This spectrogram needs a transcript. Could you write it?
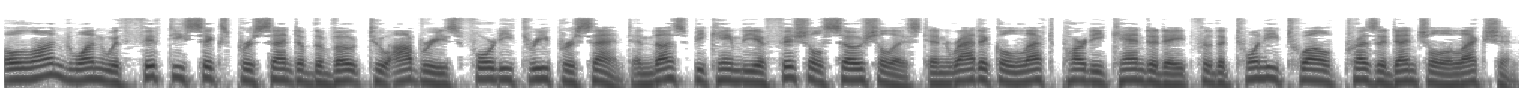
Hollande won with 56% of the vote to Aubry's 43% and thus became the official socialist and radical left party candidate for the 2012 presidential election.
